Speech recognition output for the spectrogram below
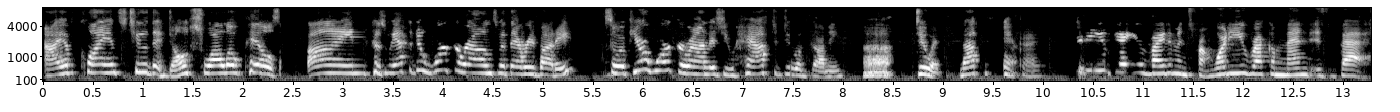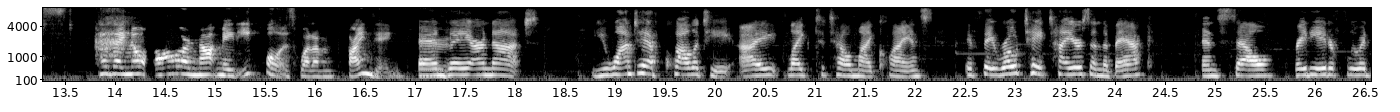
I have clients too that don't swallow pills. Fine, because we have to do workarounds with everybody. So if your workaround is you have to do a gummy, uh, do it, not the fan. Okay. Where do you get your vitamins from? What do you recommend is best? Because I know all are not made equal, is what I'm finding. And they are not. You want to have quality. I like to tell my clients if they rotate tires in the back and sell radiator fluid,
